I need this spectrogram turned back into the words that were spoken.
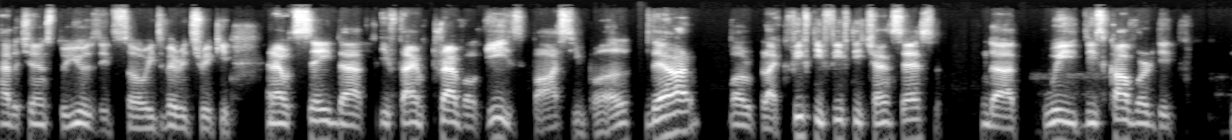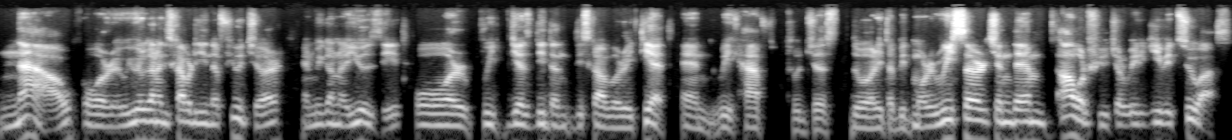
had a chance to use it? So it's very tricky. And i would say that if time travel is possible there are well, like 50 50 chances that we discovered it now or we were going to discover it in the future and we're going to use it or we just didn't discover it yet. And we have to just do a little bit more research and then our future will give it to us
